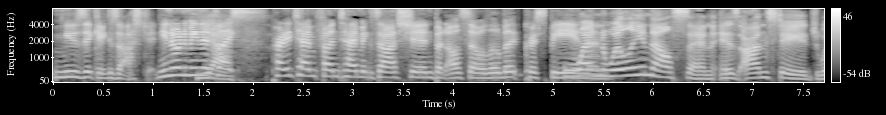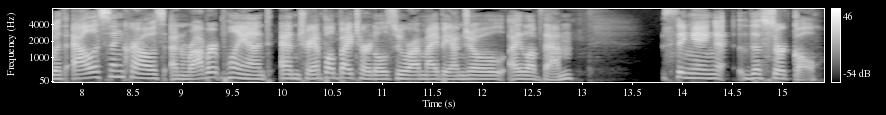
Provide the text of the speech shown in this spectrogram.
music exhaustion. You know what I mean? It's Yes. like party time, fun time exhaustion, but also a little bit crispy. when then- Willie Nelson is on stage with Alison Krauss and Robert Plant and Trampled by Turtles, who are on my banjo, I love them, singing "The Circle."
